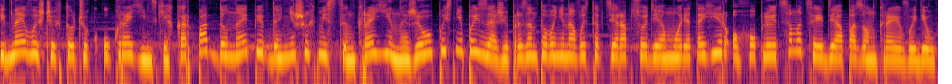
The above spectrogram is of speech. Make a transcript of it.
Від найвищих точок українських Карпат до найпівденніших місцин країни живописні пейзажі, презентовані на виставці Рапсодія моря та гір, охоплюють саме цей діапазон краєвидів.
